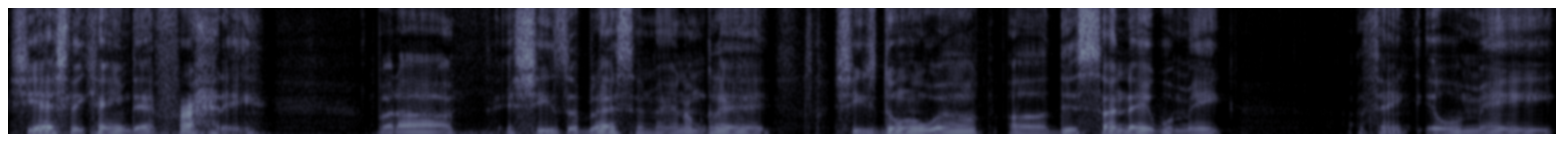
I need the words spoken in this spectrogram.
She actually came that Friday, but uh, she's a blessing, man. I'm glad she's doing well. Uh, this Sunday will make, I think it will make,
